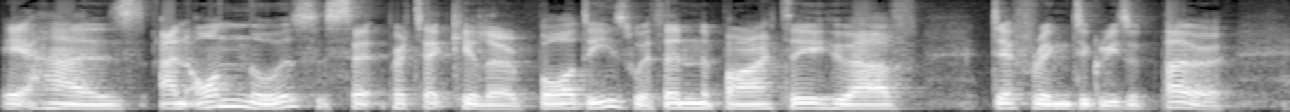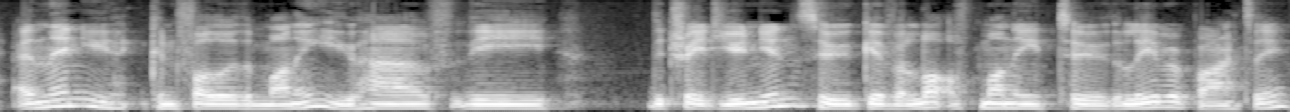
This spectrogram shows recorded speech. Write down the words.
It has, and on those sit particular bodies within the party who have differing degrees of power. And then you can follow the money. You have the the trade unions who give a lot of money to the Labour Party,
